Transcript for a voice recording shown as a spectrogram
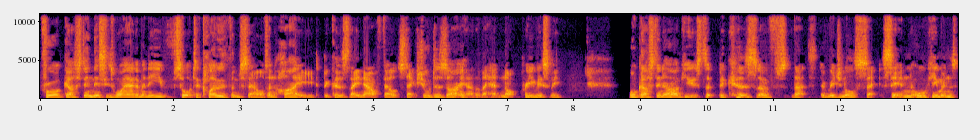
For Augustine, this is why Adam and Eve sought to clothe themselves and hide, because they now felt sexual desire that they had not previously. Augustine argues that because of that original sin, all humans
